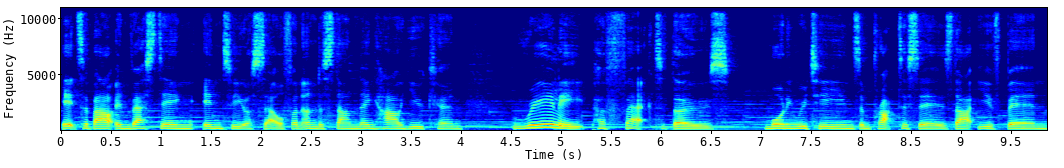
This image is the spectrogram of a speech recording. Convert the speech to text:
it's about investing into yourself and understanding how you can really perfect those morning routines and practices that you've been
